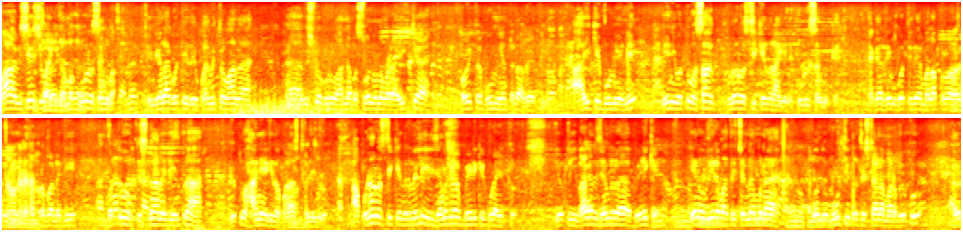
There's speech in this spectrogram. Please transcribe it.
ಭಾಳ ವಿಶೇಷವಾಗಿ ನಮ್ಮ ಗುರುಗಳ ಸಂಗಮ. ನಿಮಗೆಲ್ಲ ಗೊತ್ತಿದೆ ಪವಿತ್ರವಾದ ವಿಶ್ವಗುರು ಅನ್ನ ಬಸವಣ್ಣನವರ ಐಕ್ಯ ಪವಿತ್ರ ಭೂಮಿ ಅಂತ ನಾವು ಹೇಳ್ತೀವಿ. ಆ ಐಕ್ಯ ಭೂಮಿಯಲ್ಲಿ ಏನು ಇವತ್ತು ಹೊಸ ಪುನರ್ವಸತಿ ಕೇಂದ್ರ ಆಗಿದೆ ಕುರುಳ ಸಂಘಕ್ಕೆ ಯಾಕಂದ್ರೆ ನಿಮ್ಗೆ ಗೊತ್ತಿದೆ ಮಲಪ್ರಭಾ ನದಿ ಮಲಪ್ರಭಾ ನದಿ ಮತ್ತು ಕೃಷ್ಣಾ ನದಿ ಅಂತ ಇವತ್ತು ಹಾನಿಯಾಗಿದ್ದಾವೆ ಭಾಳಷ್ಟು ಹಳ್ಳಿಗಳು. ಆ ಪುನರ್ವಸತಿ ಕೇಂದ್ರದಲ್ಲಿ ಇಲ್ಲಿ ಜನಗಳ ಬೇಡಿಕೆ ಕೂಡ ಇತ್ತು. ಇವತ್ತು ಈ ಭಾಗದ ಜನರ ಬೇಡಿಕೆ ಏನು ವೀರಮಾತೆ ಚೆನ್ನಮ್ಮನ ಒಂದು ಮೂರ್ತಿ ಪ್ರತಿಷ್ಠಾನ ಮಾಡಬೇಕು. ಅದರ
